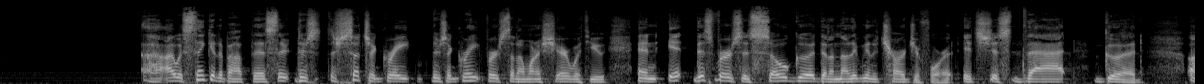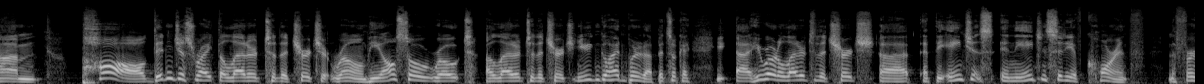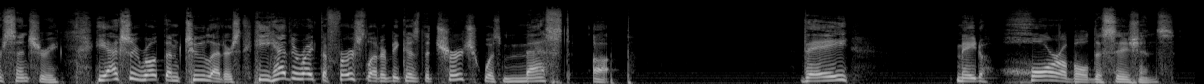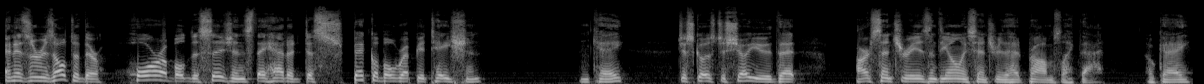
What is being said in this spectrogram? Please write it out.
uh, I was thinking about this. There, there's there's such a great there's a great verse that I want to share with you, and it this verse is so good that I'm not even going to charge you for it. It's just that good. Um, Paul didn't just write the letter to the church at Rome. He also wrote a letter to the church. And you can go ahead and put it up. It's okay. Uh, he wrote a letter to the church uh, at the ancient in the ancient city of Corinth in the first century. He actually wrote them two letters. He had to write the first letter because the church was messed up. They made horrible decisions. And as a result of their horrible decisions. They had a despicable reputation. Okay? Just goes to show you that our century isn't the only century that had problems like that. Okay?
